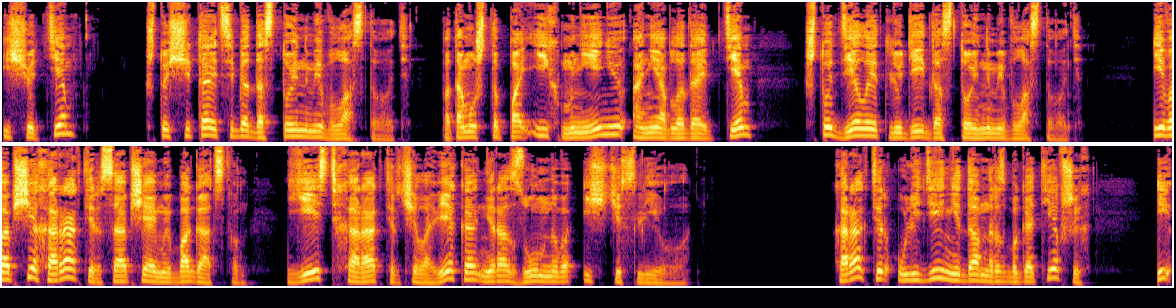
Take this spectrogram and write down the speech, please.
еще тем, что считают себя достойными властвовать, потому что, по их мнению, они обладают тем, что делает людей достойными властвовать. И вообще характер, сообщаемый богатством, есть характер человека неразумного и счастливого. Характер у людей, недавно разбогатевших, и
